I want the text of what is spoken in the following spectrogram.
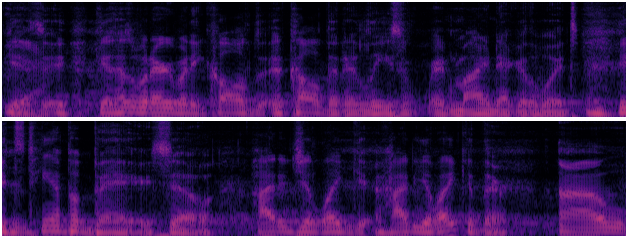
because Yeah. that's what everybody called called it. At least in my neck of the woods, it's Tampa Bay. So how did you like it? How do you like it there? Uh,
